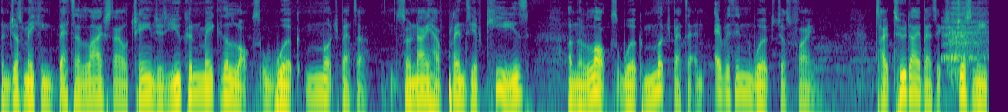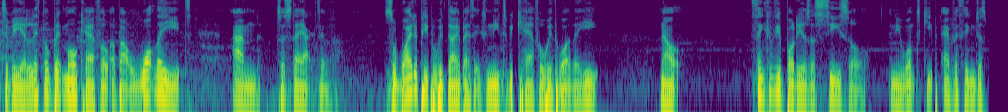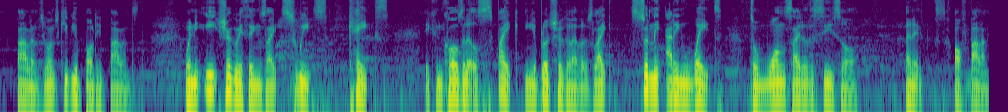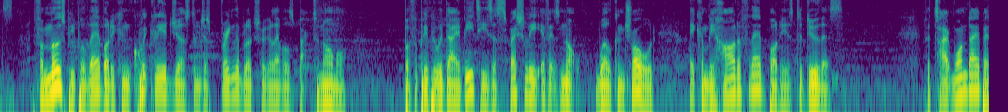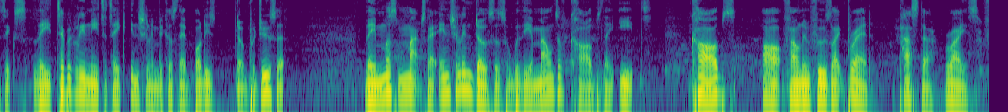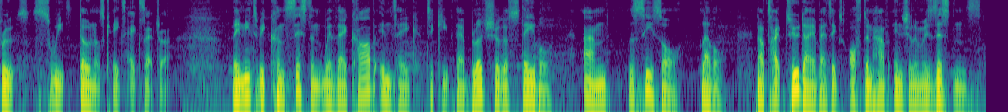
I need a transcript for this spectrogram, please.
and just making better lifestyle changes, you can make the locks work much better. So now you have plenty of keys and the locks work much better and everything works just fine. Type 2 diabetics just need to be a little bit more careful about what they eat and to stay active. So, why do people with diabetics need to be careful with what they eat? Now, think of your body as a seesaw and you want to keep everything just balanced. You want to keep your body balanced. When you eat sugary things like sweets, cakes, it can cause a little spike in your blood sugar level. It's like suddenly adding weight to one side of the seesaw and it's off balance. For most people, their body can quickly adjust and just bring the blood sugar levels back to normal. But for people with diabetes, especially if it's not well controlled, it can be harder for their bodies to do this. For type 1 diabetics, they typically need to take insulin because their bodies don't produce it. They must match their insulin doses with the amount of carbs they eat. Carbs are found in foods like bread, pasta, rice, fruits, sweets, donuts, cakes, etc. They need to be consistent with their carb intake to keep their blood sugar stable and the seesaw level. Now, type 2 diabetics often have insulin resistance,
